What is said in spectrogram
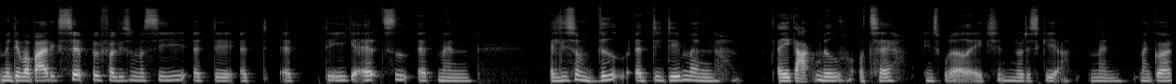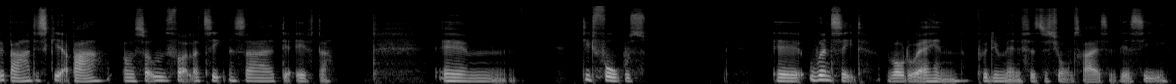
men det var bare et eksempel for ligesom at sige, at det, at, at det ikke er altid, at man at ligesom ved, at det er det, man er i gang med at tage inspireret action, når det sker. Man, man gør det bare, det sker bare, og så udfolder tingene sig derefter. Øhm, dit fokus, øh, uanset hvor du er henne på din manifestationsrejse, vil jeg sige,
